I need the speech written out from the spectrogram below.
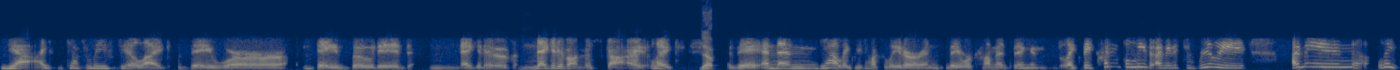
yeah, I definitely feel like they were they voted negative, negative on this guy. Like, Yep. They and then yeah, like we talked later, and they were commenting, and like they couldn't believe it. I mean, it's really. I mean, like,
